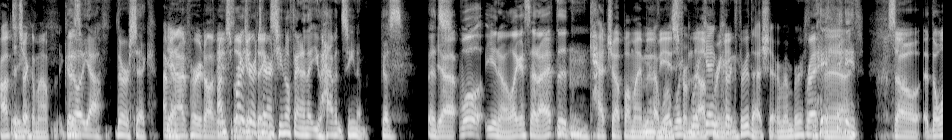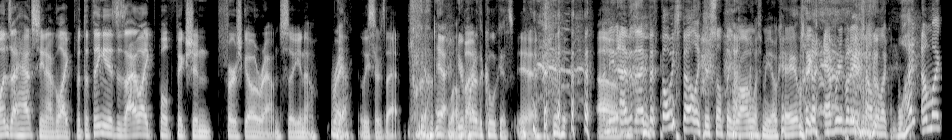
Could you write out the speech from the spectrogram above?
I'll have to There you check go. them out You because know, oh, yeah, they're sick. I mean I've heard obviously. I'm surprised good you're a things. Tarantino fan and that you haven't seen him because it's Yeah, well, you know, like I said, I have to catch up on my yeah, we're- movies we're, from we're the getting upbringing. Kirk through that shit. Remember? right. Yeah. So the ones I have seen, I've liked. But the thing is, is I liked Pulp Fiction first go around. So you know, Right. Yeah. at least there's that. Yeah. Yeah, Well, you're but- part of the cool kids. Yeah. I mean, Um, I've, I've always felt like there's something wrong with me. Okay, like everybody I tell me, like, what? I'm like,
